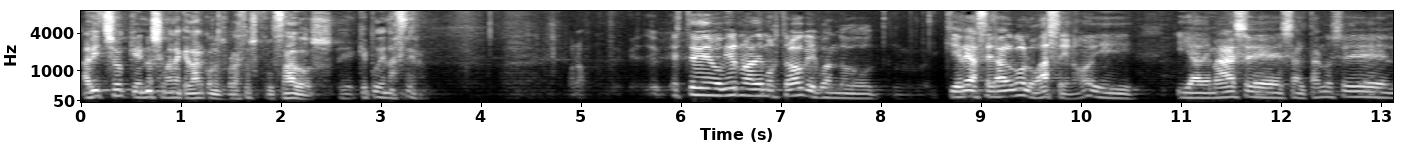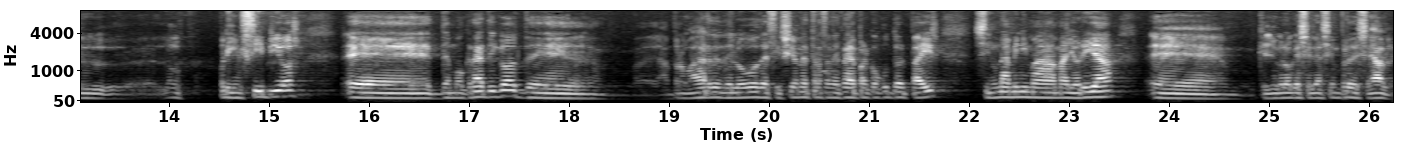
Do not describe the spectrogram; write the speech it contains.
Ha dicho que no se van a quedar con los brazos cruzados. Eh, ¿Qué pueden hacer? Bueno, este gobierno ha demostrado que cuando quiere hacer algo, lo hace, ¿no? Y, además eh, saltándose los principios eh, democráticos de aprobar, desde luego, decisiones trascendentales para el conjunto del país sin una mínima mayoría que yo creo que sería siempre deseable.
